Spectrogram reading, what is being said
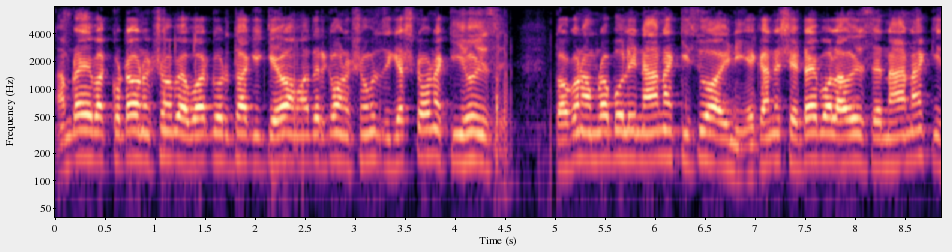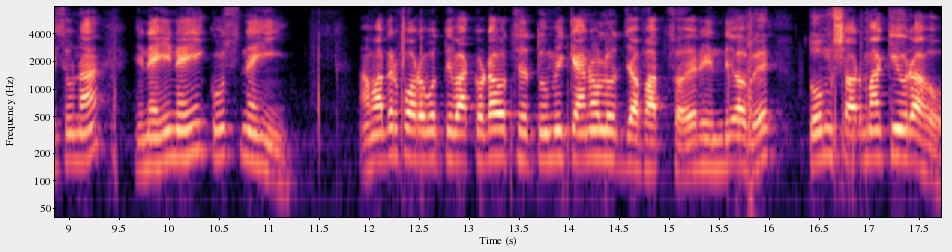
আমরা এই বাক্যটা অনেক সময় ব্যবহার করে থাকি, কেউ আমাদেরকে অনেক সময় জিজ্ঞাসা করে না, কি হয়েছে? তখন আমরা বলি, না না, কিছু হয়নি। এখানে সেটাই বলা হয়েছে, না না, কিছু না, নেহি নেহি, কুস, নেহি। আমাদের পরবর্তী বাক্যটা হচ্ছে, তুমি কেন লজ্জা পাচ্ছ? এর হিন্দি হবে, তুম শর্মা কিউ রাহো?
